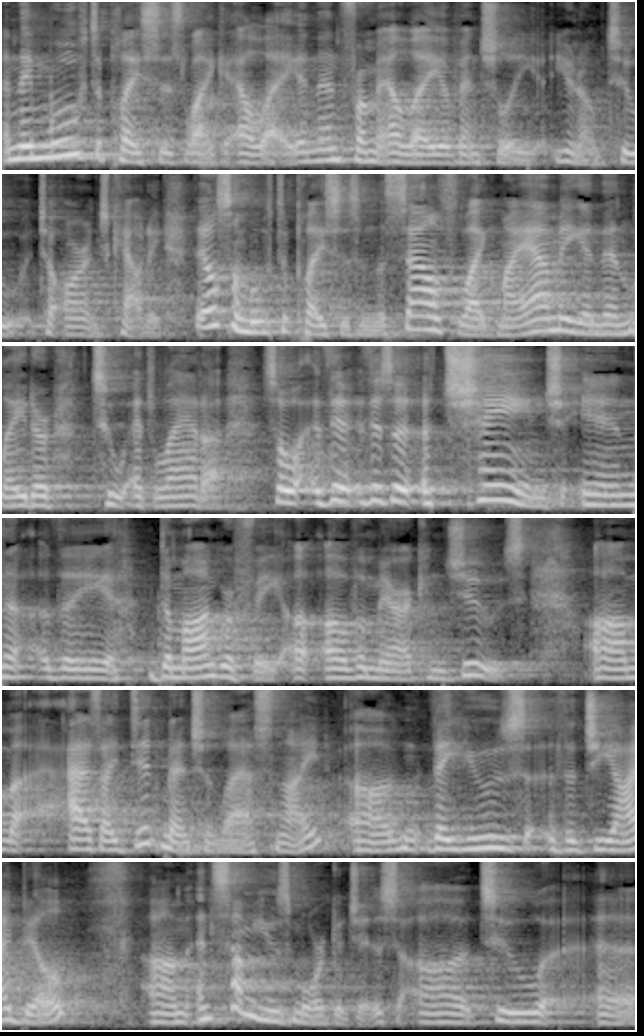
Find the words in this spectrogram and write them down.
and they moved to places like LA, and then from LA eventually, you know, to, to Orange County. They also moved to places in the South like Miami, and then later to Atlanta. So there, there's a, a, change in the demography of, of American Jews. Um, as I did mention last night, um, they use the GI Bill um, and some use mortgages uh, to uh,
